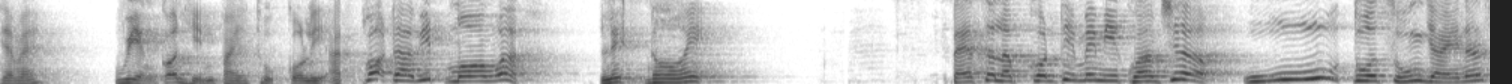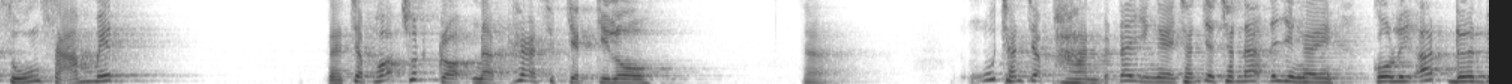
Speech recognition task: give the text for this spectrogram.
ใช่ไหม เหวี่ยงก้อนหินไปถูกโกลิอัตเพราะดาวิดมองว่าเล็กน้อย แต่สำหรับคนที่ไม่มีความเชื่ออู้ตัวสูงใหญ่นะ สูงสามเมตรนะเฉพาะชุดเกราะหนักห้าสิบเจ็ดกิโลนะโอ้ฉันจะผ่านไปได้ยังไง ฉันจะชนะได้ยังไง โกลิอัตเดินไป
